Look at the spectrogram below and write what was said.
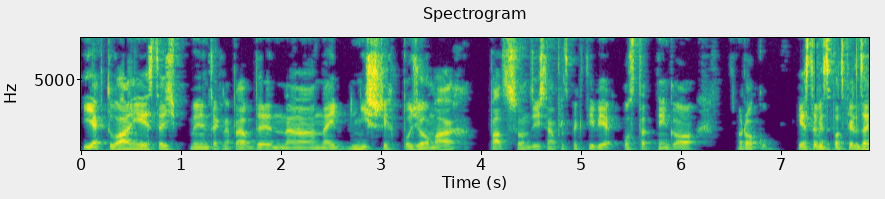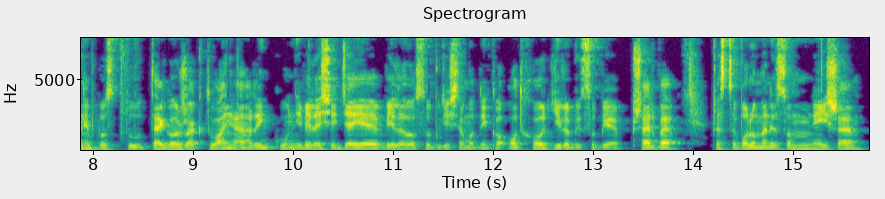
I aktualnie jesteśmy tak naprawdę na najniższych poziomach, patrząc gdzieś na perspektywie ostatniego roku. Jest to więc potwierdzenie po prostu tego, że aktualnie na rynku niewiele się dzieje, wiele osób gdzieś tam od niego odchodzi, robi sobie przerwę, przez co wolumeny są mniejsze,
